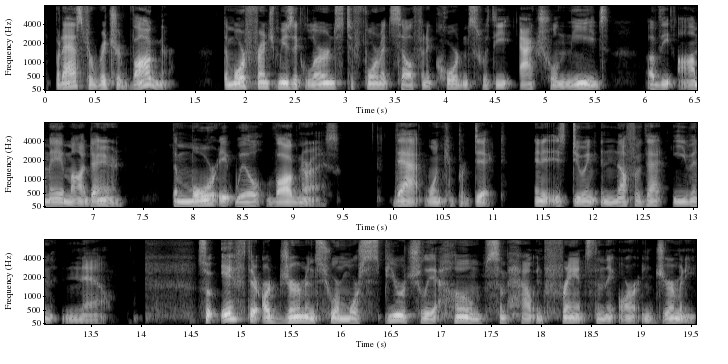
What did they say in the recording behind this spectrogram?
But as for Richard Wagner, the more French music learns to form itself in accordance with the actual needs of the âme moderne, the more it will Wagnerize. That one can predict, and it is doing enough of that even now. So, if there are Germans who are more spiritually at home somehow in France than they are in Germany,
